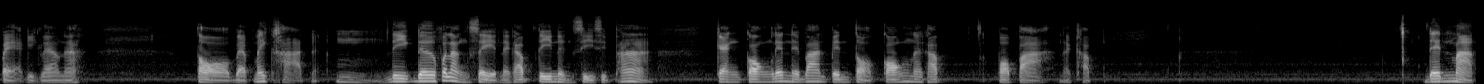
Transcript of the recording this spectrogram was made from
แปลกอีกแล้วนะ ต่อแบบไม่ขาดนะอืมดีกเดอร์ฝรั่งเศสนะครับตีหนึ่งสี่สิบห้าแกงกองเล่นในบ้านเป็นต่อกองนะครับปอปานะครับเดนมาร์ก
